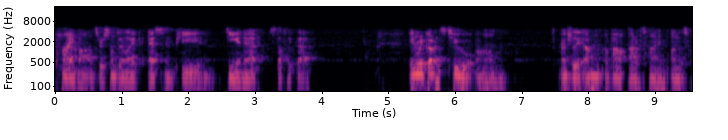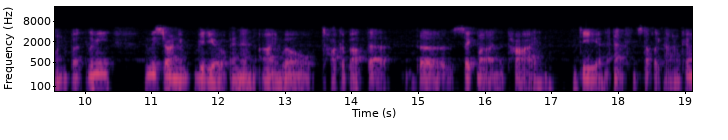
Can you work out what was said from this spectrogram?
pi bonds or something like S and P and D and F stuff like that. In regards to um actually I'm about out of time on this one, but let me let me start a new video and then I will talk about the the sigma and the pi and D and F and stuff like that, okay?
